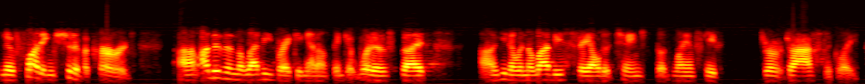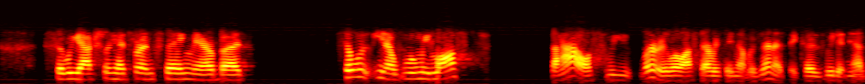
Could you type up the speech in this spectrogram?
no flooding should have occurred. Um, other than the levee breaking, I don't think it would have. But uh, you know, when the levees failed, it changed the landscape dr- drastically. So we actually had friends staying there, but so you know, when we lost the house, we literally lost everything that was in it because we didn't have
